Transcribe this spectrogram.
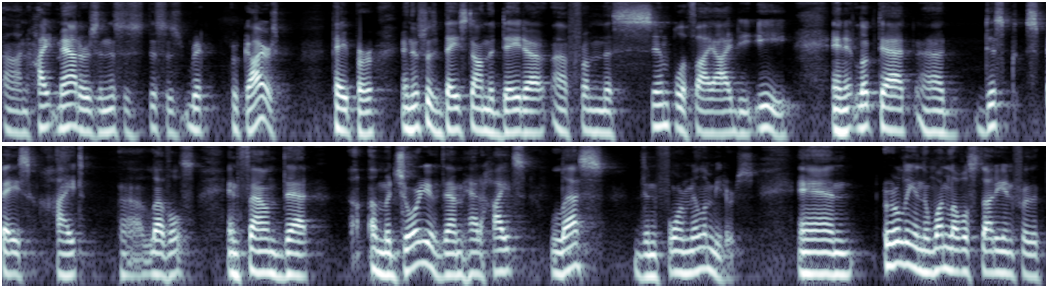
on height matters, and this is, this is Rick, Rick Guyer's paper, and this was based on the data uh, from the Simplify IDE, and it looked at uh, disk space height uh, levels and found that a majority of them had heights less than four millimeters. And early in the one level study, and for the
